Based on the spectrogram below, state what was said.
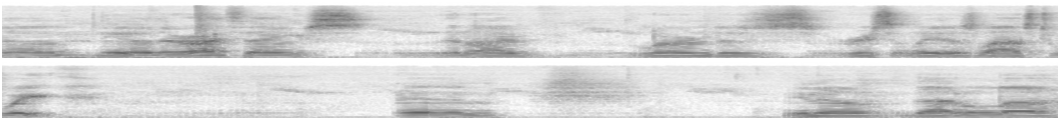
um, you know, there are things that I've learned as recently as last week. And, you know, that'll, uh,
